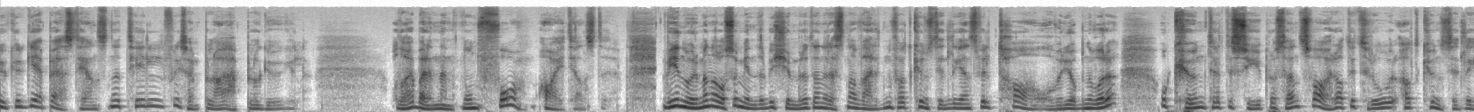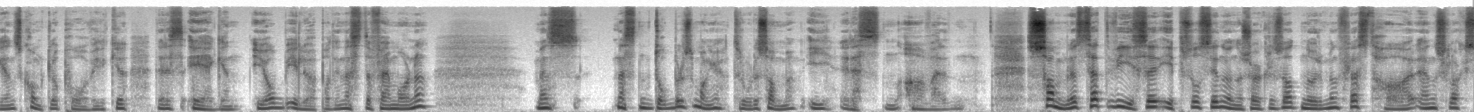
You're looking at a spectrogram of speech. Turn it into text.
bruker GPS-tjenestene til f.eks. Apple og Google. Og da har jeg bare nevnt noen få AI-tjenester. Vi nordmenn er også mindre bekymret enn resten av verden for at kunstig intelligens vil ta over jobbene våre, og kun 37% svarer at de tror at kunstig intelligens kommer til å påvirke deres egen jobb i løpet av de neste fem årene, mens nesten dobbelt så mange tror det samme i resten av verden. Samlet sett viser Ipsos sin undersøkelse at nordmenn flest har en slags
